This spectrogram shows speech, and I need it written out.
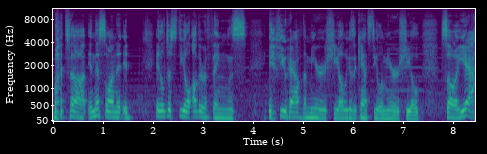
But uh, in this one, it it'll just steal other things if you have the mirror shield, because it can't steal a mirror shield. So yeah.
